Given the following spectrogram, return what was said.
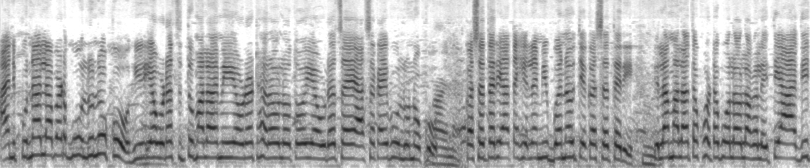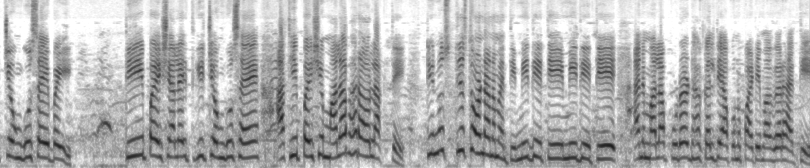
आणि पुन्हा लबाड बोलू नको. ही एवढंच तुम्हाला आम्ही एवढं ठरवलं होतं एवढंच आहे असं काही बोलू नको. नाही, नाही. कसं तरी आता हिला मी बनवते कसं तरी. तिला मला आता खोटं बोलावं लागलंय. ते आधी चंगूस आहे बाई. ती पैशाला इतकी चंगूस आहे आता ही पैसे मला भरावं लागते. ती नुसतीच तोंडानं म्हणते मी देते मी देते आणि मला पुढं ढकलते आपण पाठीमागं राहते.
